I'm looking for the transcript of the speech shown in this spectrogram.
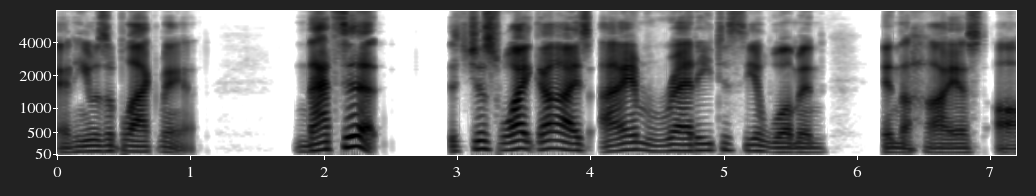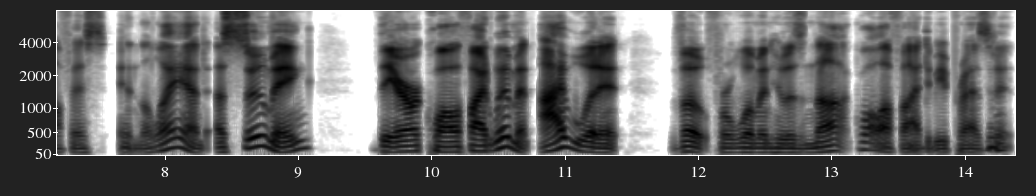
and he was a black man. And that's it. It's just white guys. I am ready to see a woman in the highest office in the land, assuming there are qualified women. I wouldn't vote for a woman who is not qualified to be president.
